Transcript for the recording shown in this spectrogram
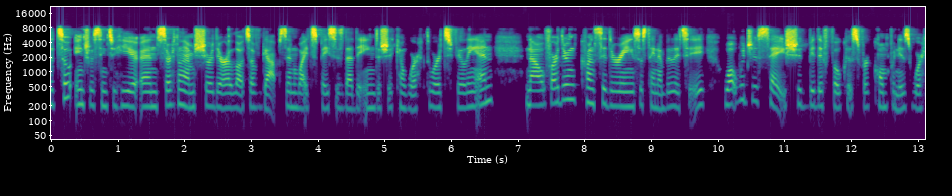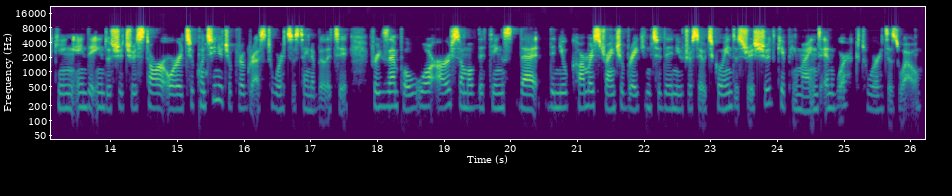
that's so interesting to hear, and certainly I'm sure there are lots of gaps and white spaces that the industry can work towards filling in. Now, further considering sustainability, what would you say should be the focus for companies working in the industry to start or to continue to progress towards sustainability? For example, what are some of the things that the newcomers trying to break into the nutraceutical industry should keep in mind and work towards as well?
